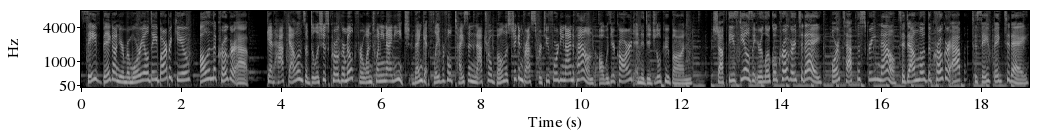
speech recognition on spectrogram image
Save big on your Memorial Day barbecue, all in the Kroger app. Get half gallons of delicious Kroger milk for 129 each, then get flavorful Tyson natural boneless chicken breasts for 249 a pound, all with your card and a digital coupon. Shop these deals at your local Kroger today or tap the screen now to download the Kroger app to save big today.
